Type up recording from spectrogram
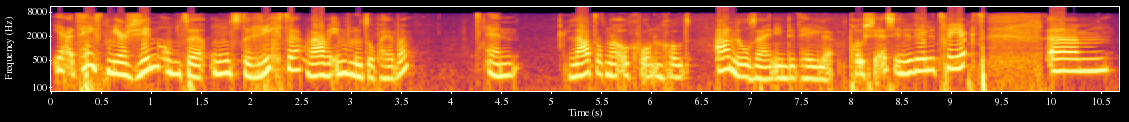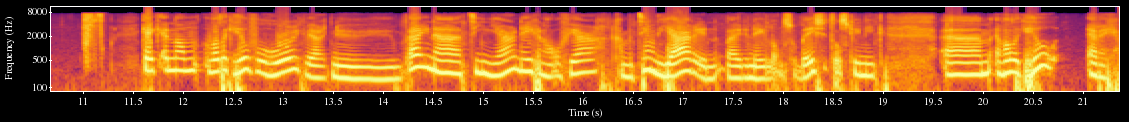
ja, het heeft meer zin om, te, ons te richten waar we invloed op hebben. En laat dat nou ook gewoon een groot aandeel zijn in dit hele proces, in dit hele traject. Um, kijk, en dan wat ik heel veel hoor, ik werk nu bijna 10 jaar, 9,5 jaar. Ik ga mijn tiende jaar in bij de Nederlandse Obesitaskliniek. Um, en wat ik heel erg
